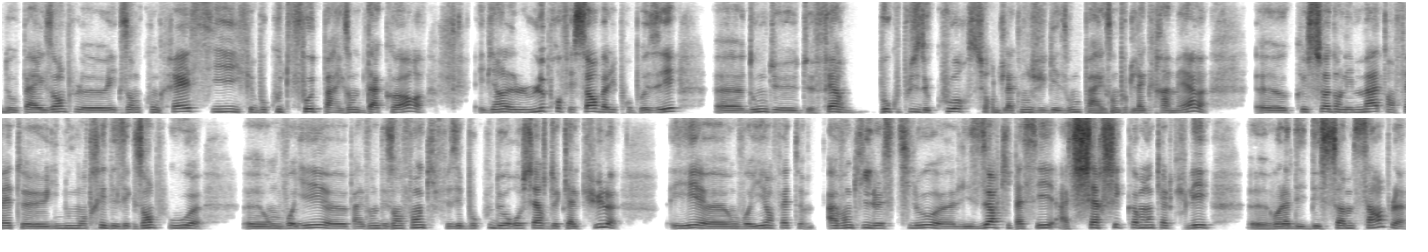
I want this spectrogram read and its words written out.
Donc, par exemple, exemple concret, s'il fait beaucoup de fautes, par exemple, d'accord, eh bien, le professeur va lui proposer donc de, de, faire beaucoup plus de cours sur de la conjugaison, par exemple, ou de la grammaire, que ce soit dans les maths, en fait, il nous montrait des exemples où on voyait, par exemple, des enfants qui faisaient beaucoup de recherches de calcul. Et on voyait en fait, avant qu'il le stylo, les heures qui passaient à chercher comment calculer voilà des, des, sommes simples.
